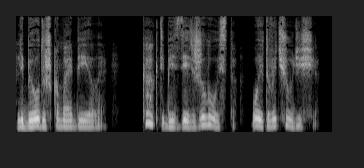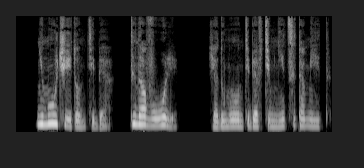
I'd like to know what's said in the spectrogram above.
лебедушка моя белая, как тебе здесь жилось-то, у этого чудища? Не мучает он тебя, ты на воле, я думал, он тебя в темнице томит.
